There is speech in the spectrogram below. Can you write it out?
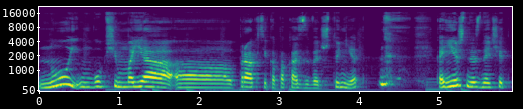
Но, в общем, моя э, практика показывает, что нет. Конечно, значит,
